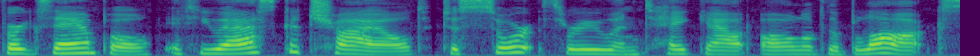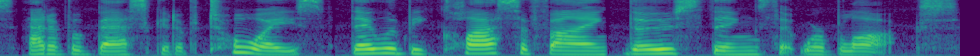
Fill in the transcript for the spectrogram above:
For example, if you ask a child to sort through and take out all of the blocks out of a basket of toys, they would be classifying those things that were blocks.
